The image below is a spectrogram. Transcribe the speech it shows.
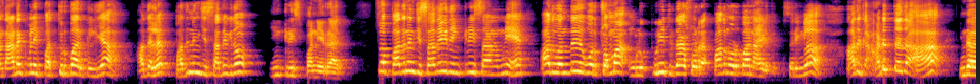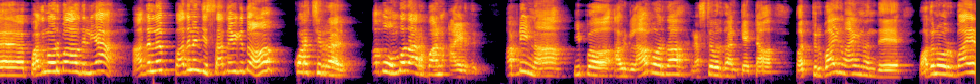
அந்த அடக்கு விலை பத்து ரூபாய் இருக்கு இல்லையா? அதில் பதினஞ்சு சதவீதம் இன்க்ரீஸ் பண்ணிடுறாரு. ஸோ பதினஞ்சு சதவீதம் இன்க்ரீஸ் ஆனோடனே அது வந்து ஒரு சும்மா உங்களுக்கு புரியத்துக்காக சொல்கிறேன் பதினோரு ரூபான்னு ஆயிடுது. சரிங்களா? அதுக்கு அடுத்ததாக இந்த பதினோரு ரூபா ஆகுது இல்லையா? அதில் பதினஞ்சு சதவிகிதம் குறைச்சிடுறாரு. அப்போ ஒன்பதாயிரம் ரூபான்னு ஆயிடுது. அப்படின்னா இப்போ அவருக்கு லாபம் வருதா? நஷ்டம் வருதான்னு கேட்டால் பத்து ரூபாய்க்கு வாங்கின்னு வந்து பதினோரு ரூபாயை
